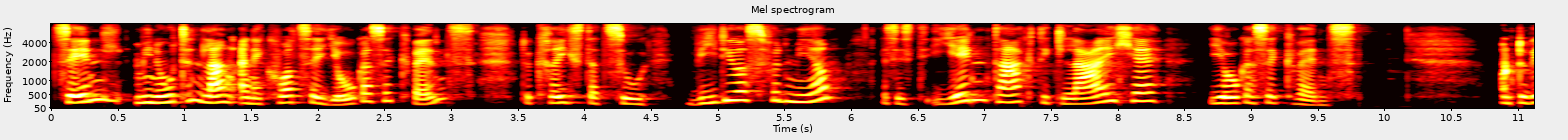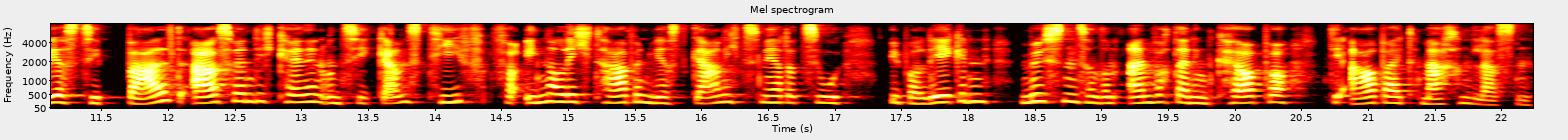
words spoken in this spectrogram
10 Minuten lang eine kurze Yoga-Sequenz. Du kriegst dazu Videos von mir. Es ist jeden Tag die gleiche Yoga-Sequenz. Und du wirst sie bald auswendig kennen und sie ganz tief verinnerlicht haben, wirst gar nichts mehr dazu überlegen müssen, sondern einfach deinen Körper die Arbeit machen lassen.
